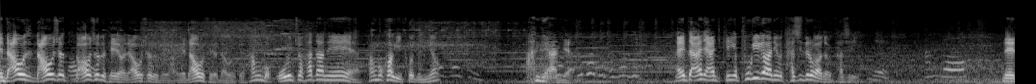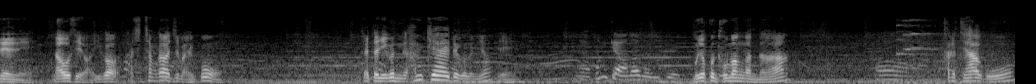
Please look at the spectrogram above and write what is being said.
예, 나오, 나오셔, 나오셔도 돼요. 나오셔도 돼요. 예, 나오세요, 나오세요. 항복. 오른쪽 하단에 항복하기 있거든요. 안 돼, 안 돼. 아니, 아니, 아니, 그게 포기가 아니고 다시 들어가죠, 다시. 네. 한국 네네네. 나오세요. 이거 다시 참가하지 말고. 자, 일단 이건 함께 해야 되거든요. 예. 네, 함께 안 하면 이게 무조건 도망간다. 아, 탈퇴하고.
